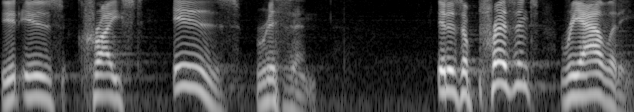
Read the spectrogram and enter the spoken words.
It is Christ is risen. It is a present reality.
